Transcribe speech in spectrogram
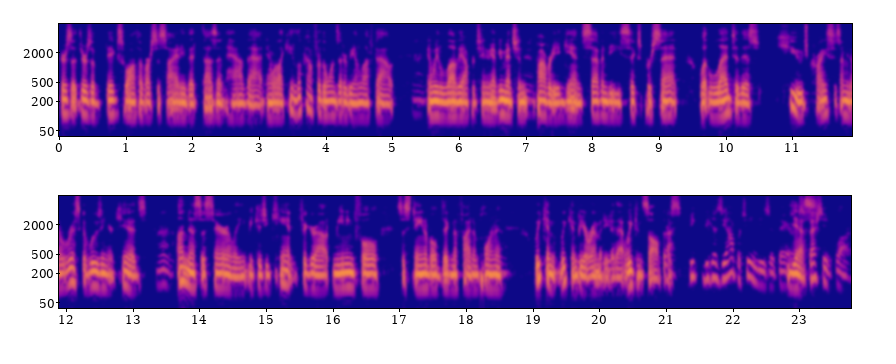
There's a there's a big swath of our society that doesn't have that, and we're like, hey, look out for the ones that are being left out. Right. And we love the opportunity. Have you mentioned Yeah. poverty again? Seventy six percent. What led to this huge crisis? I mean, the risk of losing your kids Right. unnecessarily because you can't figure out meaningful, sustainable, dignified employment. Right. We can we can be a remedy to that. We can solve Right. this. Be- because the opportunities are there, Yes. especially in Florida.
